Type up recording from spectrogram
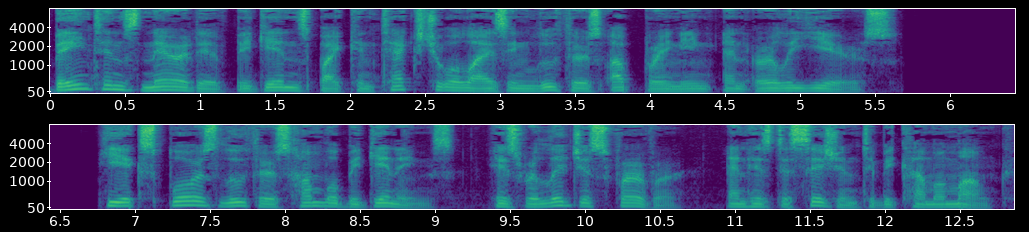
Bainton's narrative begins by contextualizing Luther's upbringing and early years. He explores Luther's humble beginnings, his religious fervor, and his decision to become a monk.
